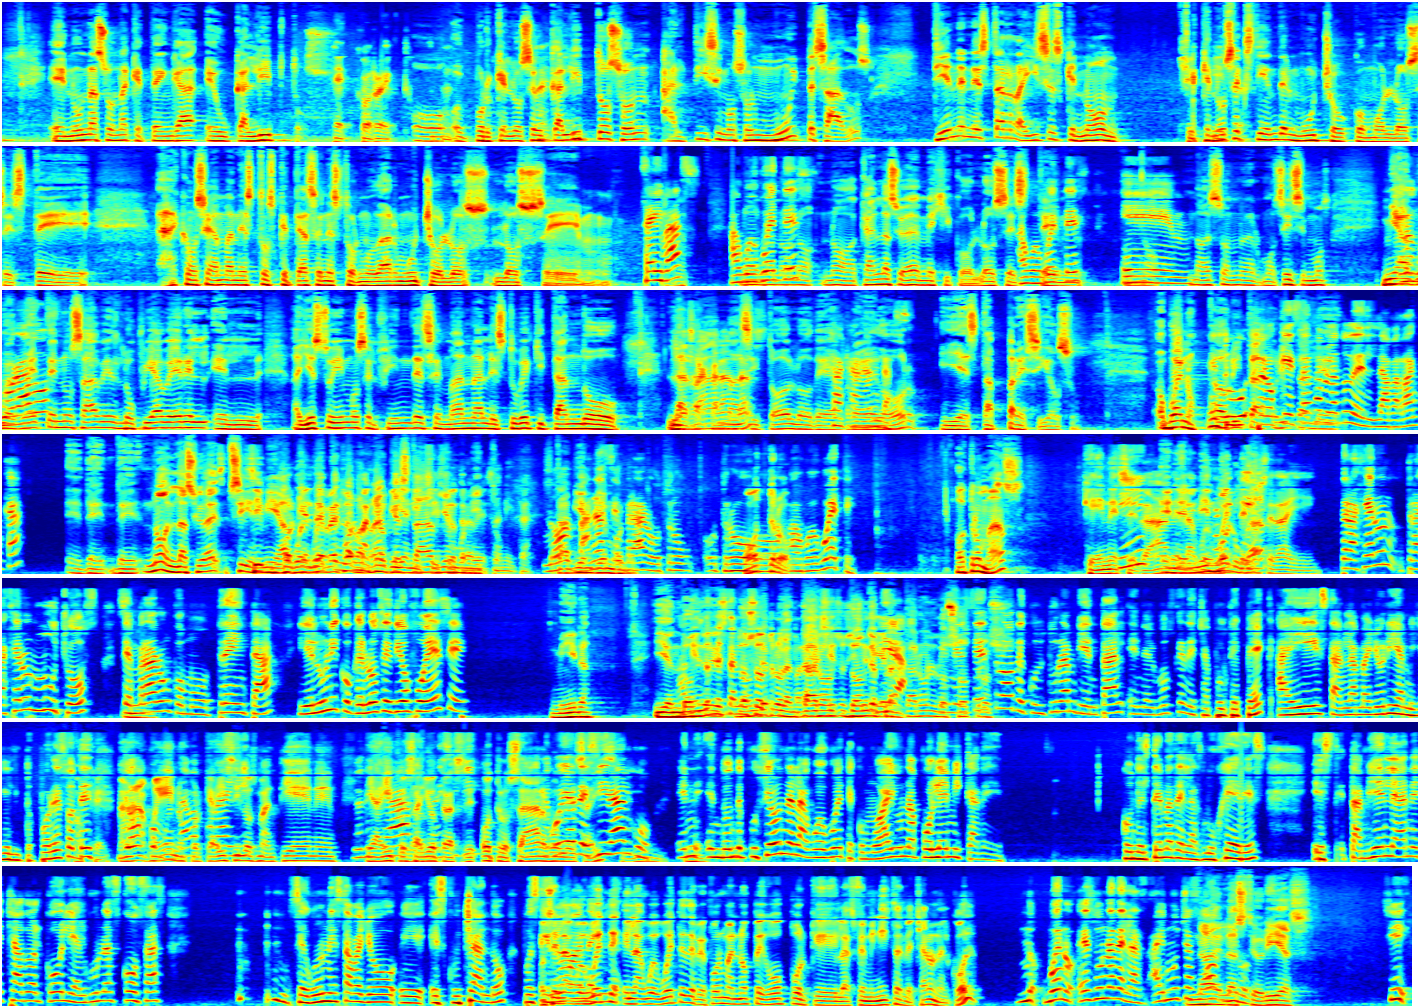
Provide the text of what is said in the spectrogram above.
en una zona que tenga eucaliptos. Eh, correcto. O, o porque los eucaliptos son altísimos, son muy pesados, tienen estas raíces que no, que no se extienden mucho como los este ay, ¿cómo se llaman estos que te hacen estornudar mucho? Los los eh, Ceibas, no, no, ahuehuetes, No, no, no, acá en la Ciudad de México, los este, Ahuehuetes, eh, no, son hermosísimos. Mi morados. no sabes, lo fui a ver el, el, allí estuvimos el fin de semana, le estuve quitando las, ¿Las ramas jacarandas? y todo lo de Jacarandas. alrededor y está precioso. Bueno, en tu- ahorita. ¿Pero ahorita qué estás le- hablando de la barranca? eh, de, de- no, en la ciudad, sí, Sí, mi porque el de Reforma creo que ya está bien otra bonito. No, Está bien, van a bien sembrar bonito. otro, otro, Otro. ahuehuete. ¿Otro más? Qué necedad. ¿En el mismo lugar? no se da ahí. Trajeron, trajeron muchos, sembraron como 30 y el único que no se dio fue ese. Mira. ¿Y en Ah, dónde, ¿en dónde están los otros plantaron, si sí dónde plantaron los en el otros? Centro de Cultura Ambiental en el bosque de Chapultepec, ahí están la mayoría, Miguelito. Por eso te Ok. yo Ah, bueno, porque por ahí sí los mantienen y ahí ah, pues hay otras sí. otros Te árboles. voy a ahí decir sí. algo. En, en donde pusieron el agüehuete, como hay una polémica de con el tema de las mujeres, este, también le han echado alcohol y algunas cosas, según estaba yo eh, escuchando, pues O que sea, el no ahuehuete, ayudado- el ahuehuete de reforma no pegó porque las feministas le echaron alcohol. no, bueno, es una de las, hay muchas Una cosas. de las digo, teorías. sí,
